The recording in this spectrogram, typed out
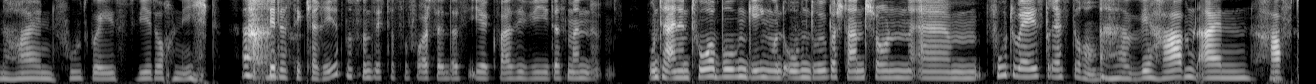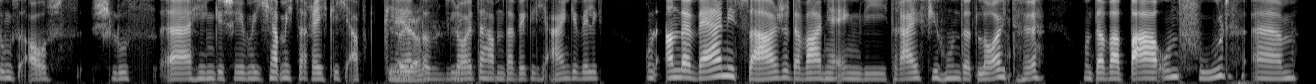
Nein, Food Waste, wir doch nicht. Habt ihr das deklariert? Muss man sich das so vorstellen, dass ihr quasi wie, dass man unter einen Torbogen ging und oben drüber stand schon ähm, Food Waste Restaurant. Äh, wir haben einen Haftungsausschluss äh, hingeschrieben. Ich habe mich da rechtlich abgeklärt. Ja, ja. Also die Leute haben da wirklich eingewilligt. Und an der Vernissage, da waren ja irgendwie 300, 400 Leute und da war Bar und Food. Ähm,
